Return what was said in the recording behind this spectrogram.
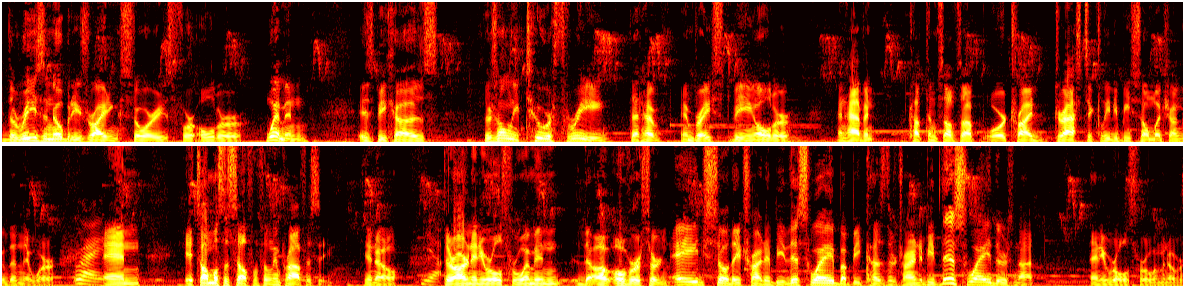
the reason nobody's writing stories for older women is because there's only two or three that have embraced being older and haven't cut themselves up or tried drastically to be so much younger than they were. Right. And it's almost a self-fulfilling prophecy, you know. Yeah. There aren't any roles for women over a certain age, so they try to be this way, but because they're trying to be this way, there's not any roles for women over,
